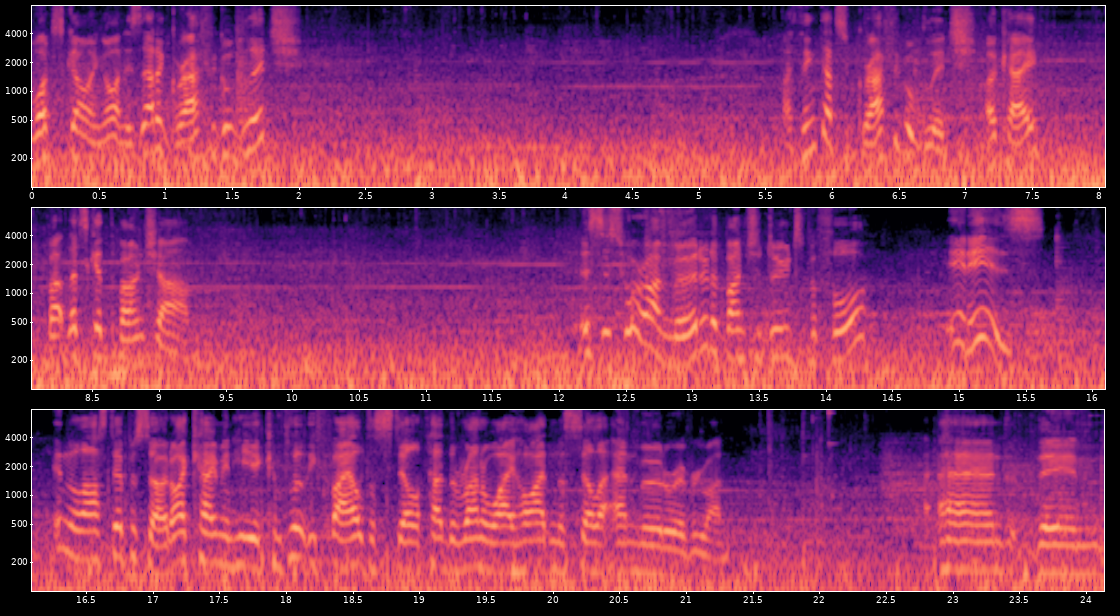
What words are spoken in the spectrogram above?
What's going on? Is that a graphical glitch? I think that's a graphical glitch. Okay. But let's get the bone charm. Is this where I murdered a bunch of dudes before? It is. In the last episode, I came in here, completely failed to stealth, had to run away, hide in the cellar, and murder everyone. And then,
